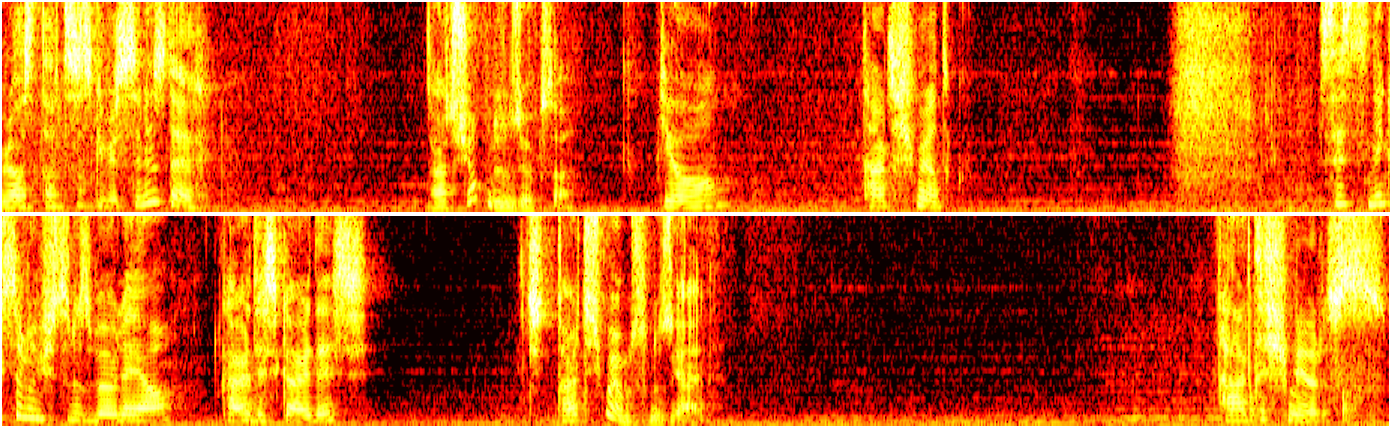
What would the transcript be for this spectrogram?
Biraz tatsız gibisiniz de. Tartışıyor muydunuz yoksa? Yo. Tartışmıyorduk. Siz ne güzel uyuştunuz böyle ya. Kardeş kardeş. Hiç tartışmıyor musunuz yani? Tartışmıyoruz.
